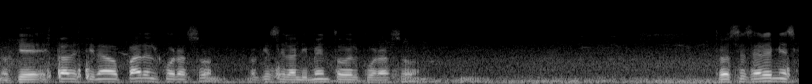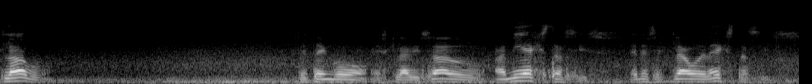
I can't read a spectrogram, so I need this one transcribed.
lo que está destinado para el corazón, lo que es el alimento del corazón. Entonces seré mi esclavo. Te tengo esclavizado a mi éxtasis. Eres esclavo del éxtasis.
